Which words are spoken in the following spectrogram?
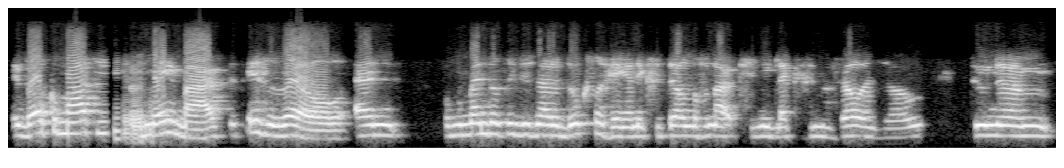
in welke mate je het meemaakt, het is er wel. En op het moment dat ik dus naar de dokter ging en ik vertelde van, nou, ik zit niet lekker in mijn vel en zo, toen um,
